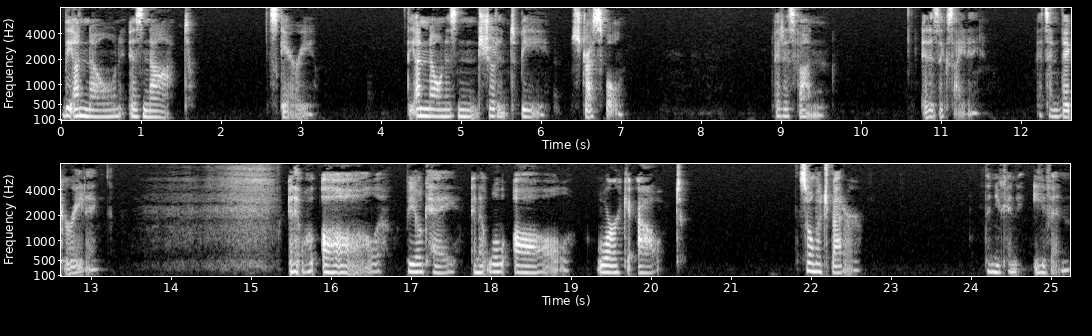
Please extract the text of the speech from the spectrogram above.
The unknown is not scary. The unknown is shouldn't be stressful. It is fun. It is exciting. It's invigorating. And it will all be okay and it will all work out so much better than you can even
